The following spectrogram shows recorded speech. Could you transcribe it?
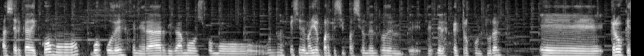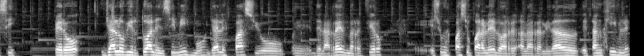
acerca de cómo vos podés generar, digamos, como una especie de mayor participación dentro del, espectro cultural. Eh, creo que sí, pero ya lo virtual en sí mismo, ya el espacio de la red, me refiero, es un espacio paralelo a, la realidad tangible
